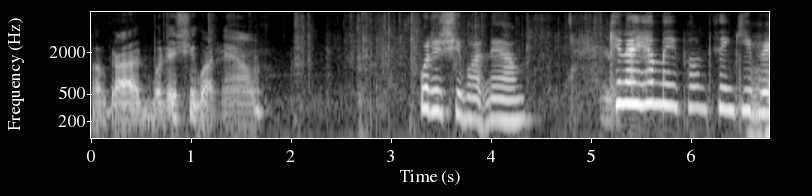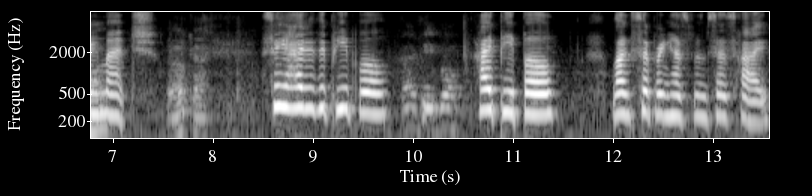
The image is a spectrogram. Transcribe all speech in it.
oh God, what does she want now? What does she want now? Can I have my phone? Thank you very Mhm. much. Okay. Say hi to the people. Hi, people. Hi, people. Long suffering husband says hi.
